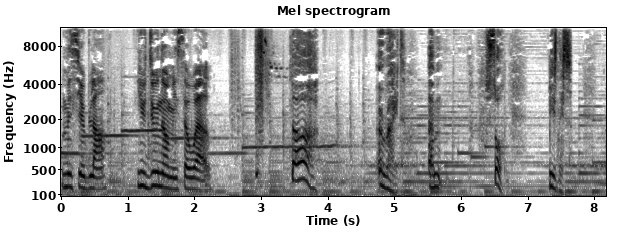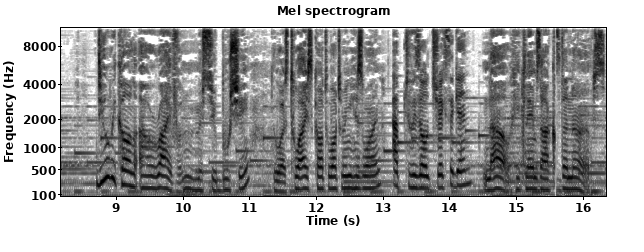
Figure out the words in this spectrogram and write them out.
Monsieur Blanc, you do know me so well. Ah! Right. Um, so, business. Do you recall our rival, Monsieur Boucher, who was twice caught watering his wine? Up to his old tricks again? Now he claims our the nerves.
